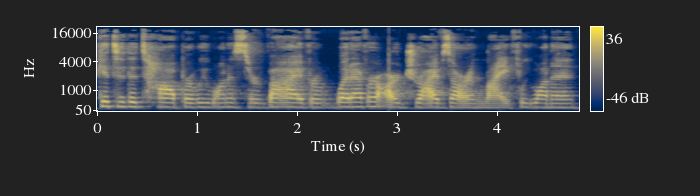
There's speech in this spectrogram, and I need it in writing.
get to the top or we want to survive or whatever our drives are in life. We want to,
